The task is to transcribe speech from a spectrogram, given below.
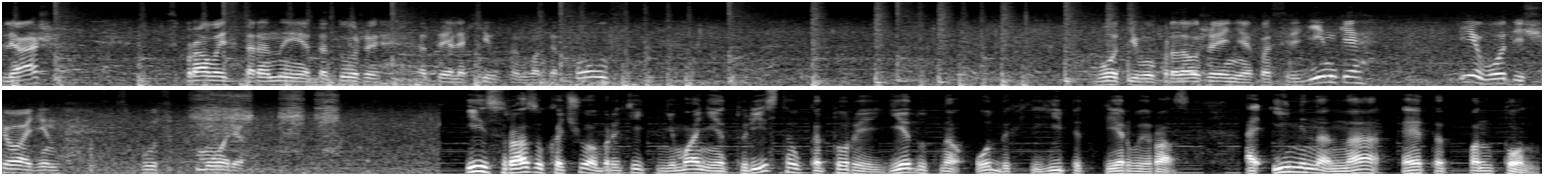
пляж. Правой стороны это тоже отеля Hilton Waterfalls. Вот его продолжение посерединке. И вот еще один спуск к морю. И сразу хочу обратить внимание туристов, которые едут на отдых в Египет первый раз, а именно на этот понтон.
